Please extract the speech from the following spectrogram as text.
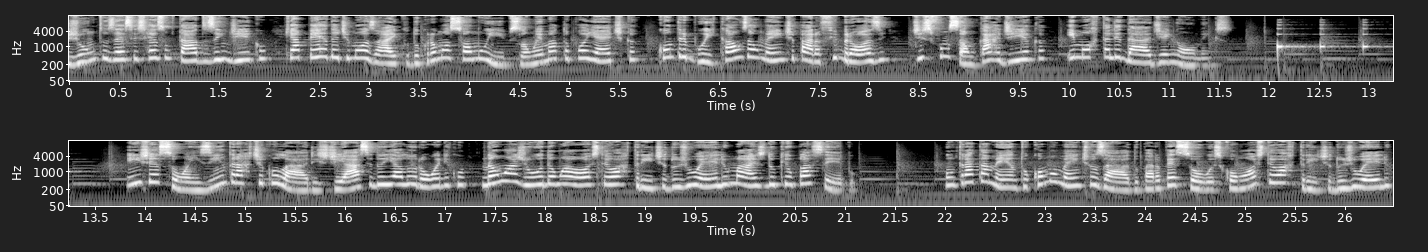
Juntos, esses resultados indicam que a perda de mosaico do cromossomo Y hematopoética contribui causalmente para fibrose, disfunção cardíaca e mortalidade em homens. Injeções intraarticulares de ácido hialurônico não ajudam a osteoartrite do joelho mais do que o placebo. Um tratamento comumente usado para pessoas com osteoartrite do joelho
